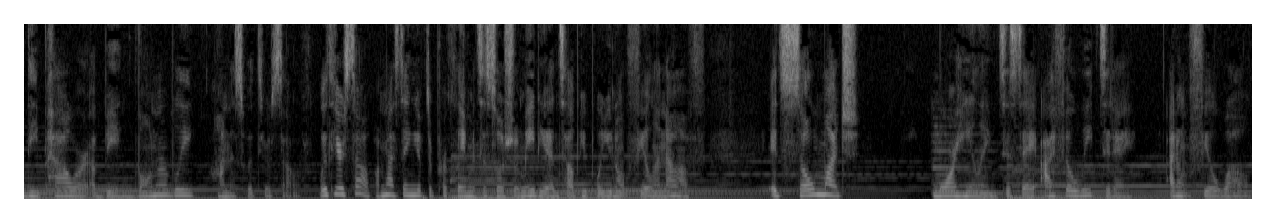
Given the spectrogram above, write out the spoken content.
the power of being vulnerably honest with yourself. With yourself. I'm not saying you have to proclaim it to social media and tell people you don't feel enough. It's so much more healing to say, I feel weak today. I don't feel well.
